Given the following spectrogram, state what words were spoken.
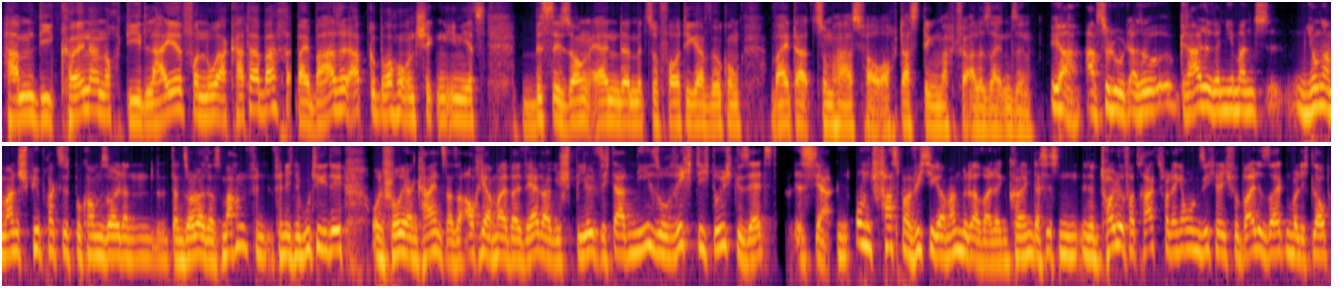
haben die Kölner noch die Laie von Noah Katterbach bei Basel abgebrochen und schicken ihn jetzt bis Saisonende mit sofortiger Wirkung weiter zum HSV. Auch das Ding macht für alle Seiten Sinn. Ja, absolut. Also gerade wenn jemand, ein junger Mann Spielpraxis bekommen soll, dann, dann soll er das machen. Finde find ich eine gute Idee. Und Florian Kainz, also auch ja mal bei Werder gespielt, sich da nie so richtig durchgesetzt, ist ja ein unfassbar wichtiger Mann mittlerweile in Köln. Das ist ein, eine tolle Vertragsverlängerung sicherlich für beide Seiten, weil ich glaube,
